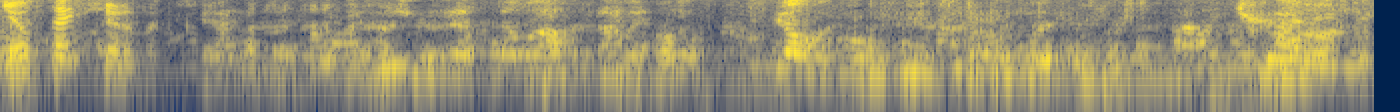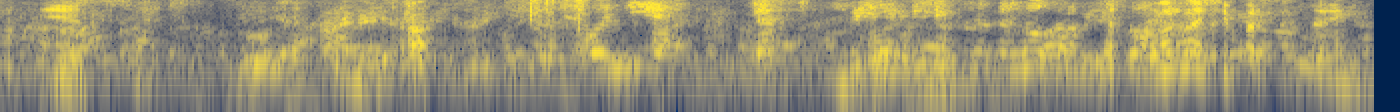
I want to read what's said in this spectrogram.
Я встав ще раз. Можна ще першу сторінку?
